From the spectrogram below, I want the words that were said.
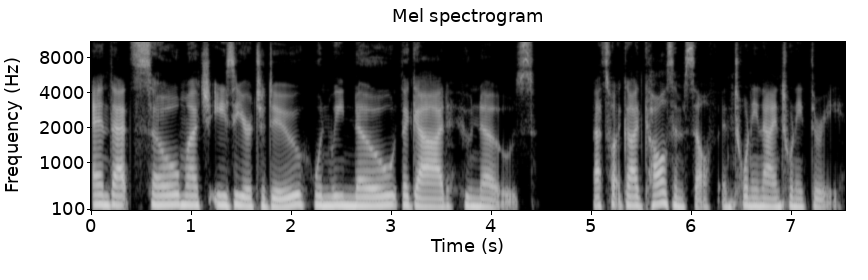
And that's so much easier to do when we know the God who knows. That's what God calls himself in 2923.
